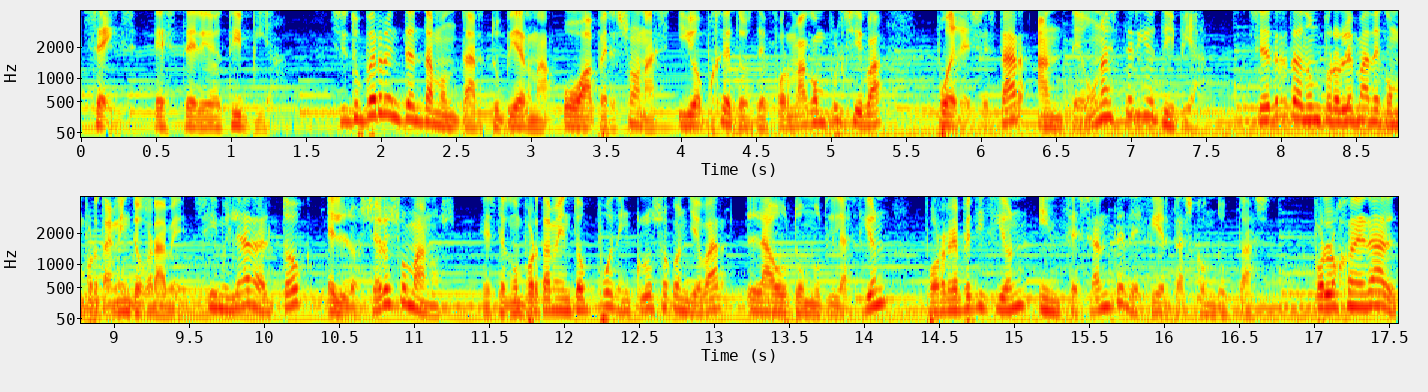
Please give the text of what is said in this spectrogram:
6. Estereotipia. Si tu perro intenta montar tu pierna o a personas y objetos de forma compulsiva, puedes estar ante una estereotipia. Se trata de un problema de comportamiento grave, similar al TOC en los seres humanos. Este comportamiento puede incluso conllevar la automutilación por repetición incesante de ciertas conductas. Por lo general,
